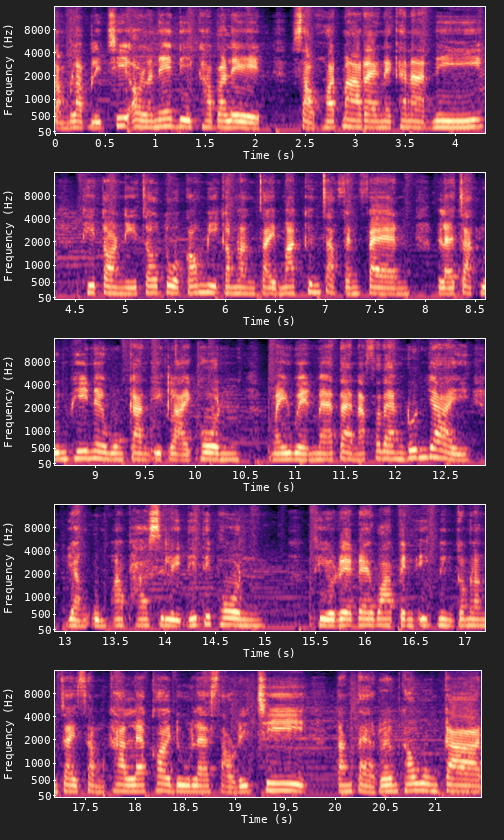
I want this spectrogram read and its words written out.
สำหรับลิชชี่ออลเนตดีคาบาเลตสาวฮอตมาแรงในขนาดนี้ ที่ตอนนี้เจ้าตัวก็มีกำลังใจมากขึ้นจากแฟนๆ และจากรุ่นพี่ในวงการอีกหลายคน ไม่เว้นแม้แต่นักแสดงรุ่นใหญ่ อย่างอุ่มอาภาสิรินิติพลที่เรียกได้ว่าเป็นอีกหนึ่งกำลังใจสำคัญและคอยดูแลสาวริชชี่ ตั้งแต่เริ่มเข้าวงการ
